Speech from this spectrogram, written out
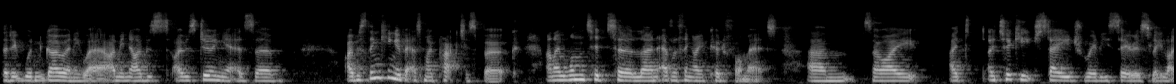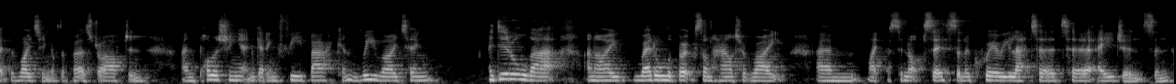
that it wouldn't go anywhere. I mean i was i was doing it as a I was thinking of it as my practice book, and I wanted to learn everything I could from it. Um, so I, I, I took each stage really seriously, like the writing of the first draft and and polishing it and getting feedback and rewriting. I did all that and I read all the books on how to write um, like a synopsis and a query letter to agents. And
